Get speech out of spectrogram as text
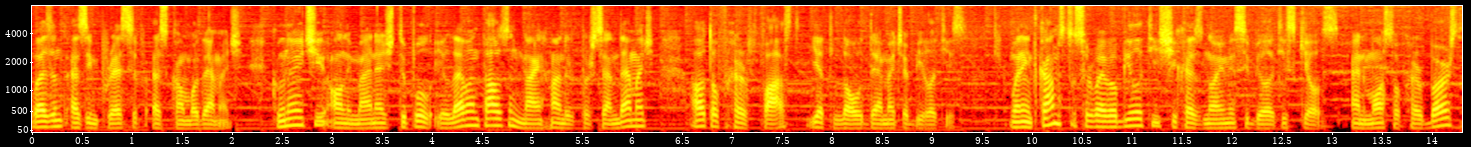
wasn't as impressive as combo damage. Kunoichi only managed to pull 11,900% damage out of her fast yet low damage abilities. When it comes to survivability, she has no invisibility skills, and most of her burst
